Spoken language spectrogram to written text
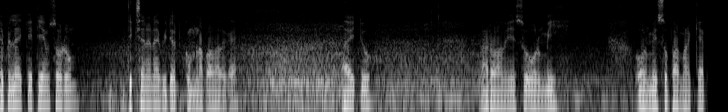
এইফালে কে টি এম শ্ব'ৰুম দেখিছেনে নাই ভিডিঅ'ত গম নাপাওঁ ভালকৈ এইটো আৰু আমি আছোঁ উৰ্মি উৰ্মি ছুপাৰ মাৰ্কেট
